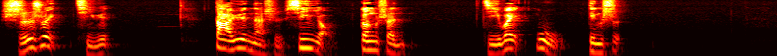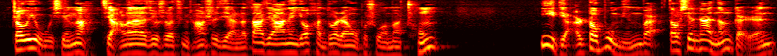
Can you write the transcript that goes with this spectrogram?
十岁起运，大运呢是辛酉、庚申、己未、戊午、丁巳。周易五行啊，讲了就说挺长时间了，大家呢有很多人我不说吗？从一点儿都不明白，到现在能给人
